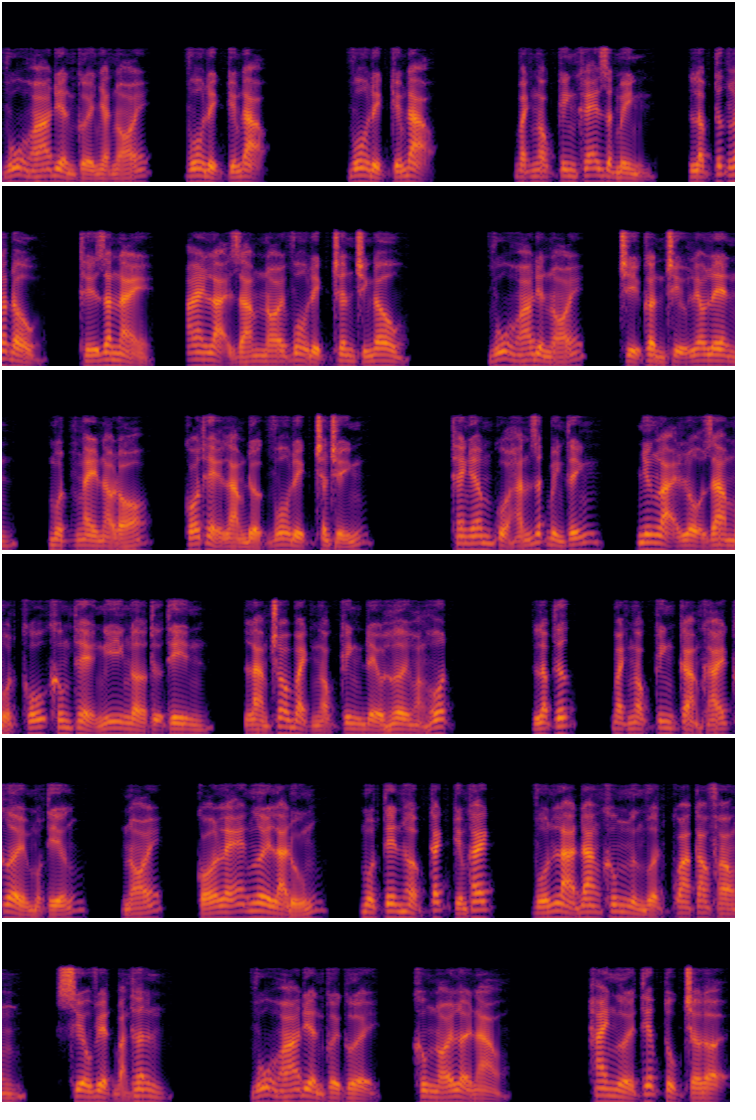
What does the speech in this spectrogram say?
Vũ hóa Điền cười nhạt nói, vô địch kiếm đạo. Vô địch kiếm đạo? Bạch ngọc kinh khẽ giật mình, lập tức lắc đầu, thế gian này, ai lại dám nói vô địch chân chính đâu? Vũ hóa Điền nói, chỉ cần chịu leo lên, một ngày nào đó, có thể làm được vô địch chân chính. Thanh âm của hắn rất bình tĩnh, nhưng lại lộ ra một cỗ không thể nghi ngờ tự tin làm cho bạch ngọc kinh đều hơi hoảng hốt. Lập tức, bạch ngọc kinh cảm khái cười một tiếng, nói, có lẽ ngươi là đúng, một tên hợp cách kiếm khách, vốn là đang không ngừng vượt qua cao phòng siêu việt bản thân. Vũ hóa điền cười cười, không nói lời nào. Hai người tiếp tục chờ đợi.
